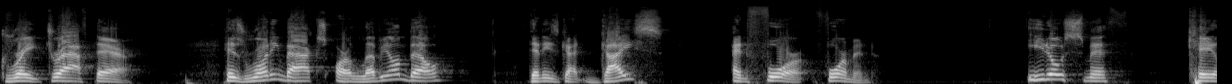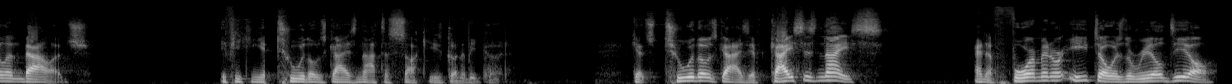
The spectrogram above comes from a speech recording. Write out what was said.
Great draft there. His running backs are Le'Veon Bell. Then he's got Guice and For, Foreman. Ito Smith, Kalen Ballage. If he can get two of those guys not to suck, he's going to be good. Gets two of those guys. If Guice is nice and if Foreman or Ito is the real deal,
